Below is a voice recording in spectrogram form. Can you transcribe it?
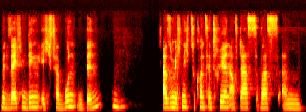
mit welchen Dingen ich verbunden bin. Mhm. Also mich nicht zu konzentrieren auf das, was ähm,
